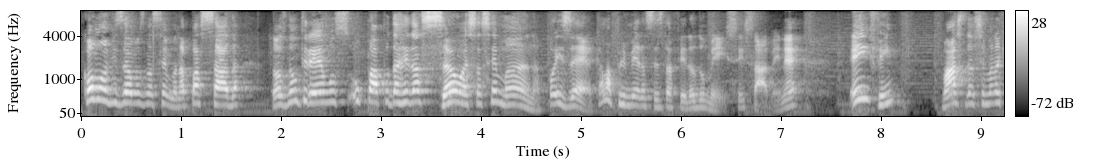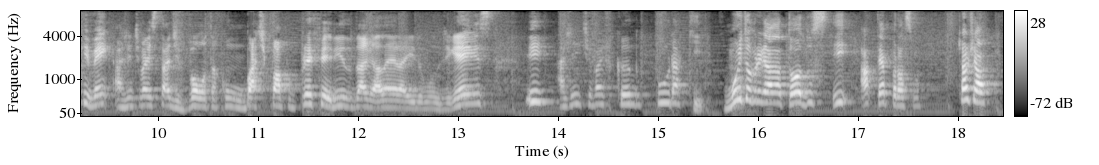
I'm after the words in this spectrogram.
Como avisamos na semana passada, nós não teremos o papo da redação essa semana. Pois é, aquela primeira sexta-feira do mês, vocês sabem, né? Enfim, mas na semana que vem a gente vai estar de volta com um bate-papo preferido da galera aí do mundo de games e a gente vai ficando por aqui. Muito obrigado a todos e até a próxima. Tchau, tchau!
